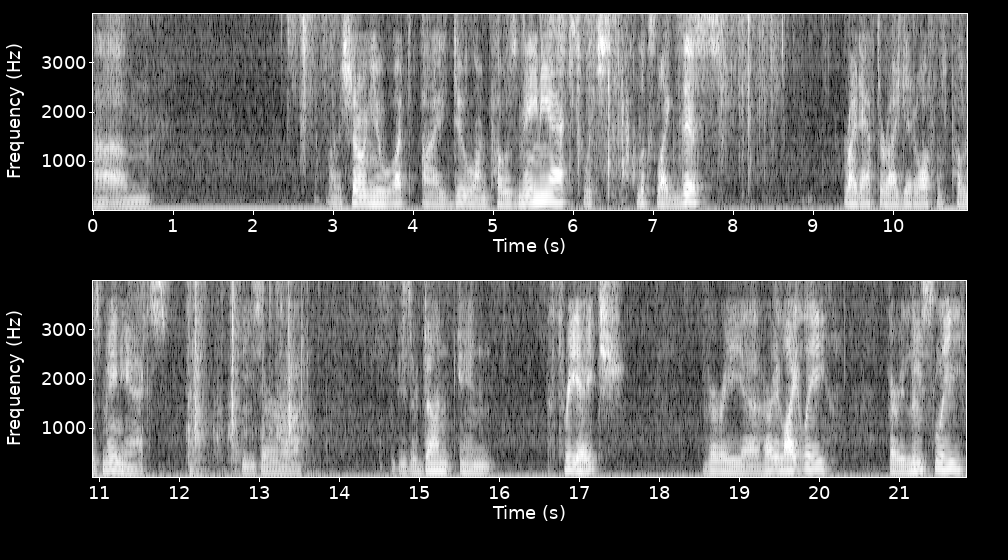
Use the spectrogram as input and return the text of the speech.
Um, I was showing you what I do on Pose Maniacs, which looks like this right after I get off of Pose Maniacs. These are uh, these are done in 3H, very uh, very lightly, very loosely.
